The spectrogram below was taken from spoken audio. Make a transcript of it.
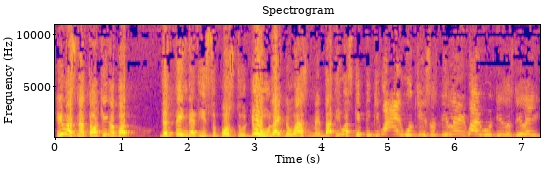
He was not talking about the thing that he's supposed to do, like the wise man, but he was keep thinking, why would Jesus delay? Why would Jesus delay?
